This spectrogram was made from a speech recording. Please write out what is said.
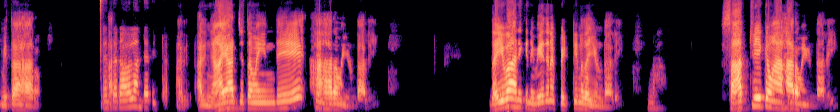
మితాహారం. ఎంత కావాలో అంతే తింటారు. అది అది న్యాయార్జితమైందే ఆహారం అయి ఉండాలి. దైవానికి నివేదన పెట్టినదై ఉండాలి. సాత్వికం ఆహారం అయి ఉండాలి.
